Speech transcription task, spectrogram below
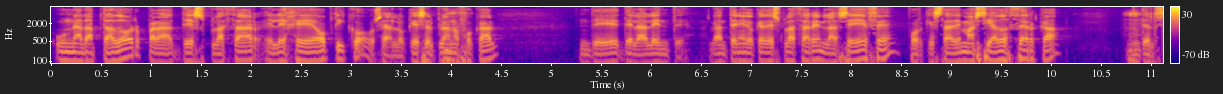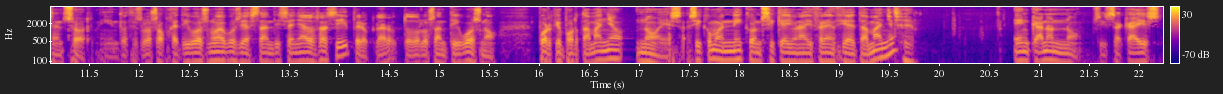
un adaptador para desplazar el eje óptico, o sea, lo que es el plano hmm. focal, de, la lente. La han tenido que desplazar en la CF porque está demasiado cerca del sensor. Y entonces los objetivos nuevos ya están diseñados así, pero claro, todos los antiguos no, porque por tamaño no es. Así como en Nikon sí que hay una diferencia de tamaño, en Canon no. Si sacáis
